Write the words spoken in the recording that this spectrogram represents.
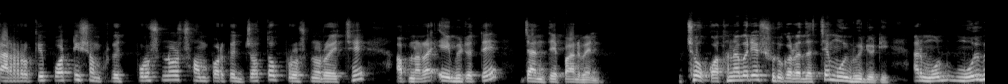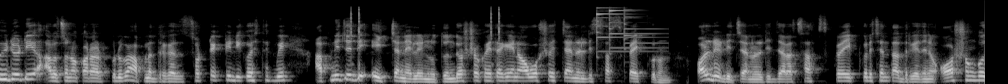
কারারক্ষী পদটি সম্পর্কে, প্রশ্ন সম্পর্কে যত প্রশ্ন রয়েছে, আপনারা এই ভিডিওতে জানতে পারবেন। ছো কথা না বাড়িয়ে শুরু করা যাচ্ছে মূল ভিডিওটি। আর মূল ভিডিওটি আলোচনা করার পূর্বে আপনাদের কাছে ছোট্ট একটি রিকোয়েস্ট থাকবে। আপনি যদি এই চ্যানেলে নতুন দর্শক হয়ে থাকেন অবশ্যই চ্যানেলটি সাবস্ক্রাইব করুন। অলরেডি চ্যানেলটি যারা সাবস্ক্রাইব করেছেন তাদেরকে জানাই অসংখ্য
